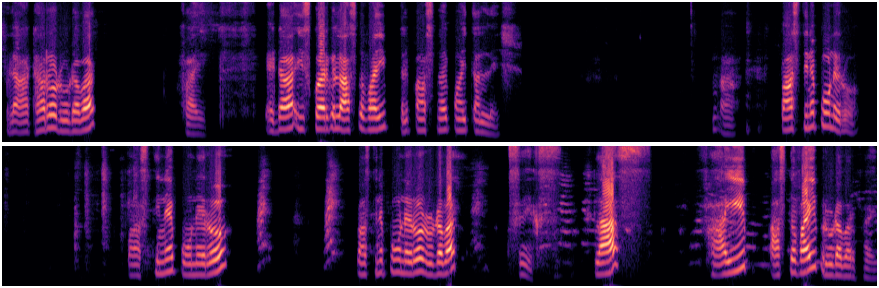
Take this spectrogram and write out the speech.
তাহলে আঠারো রুট আবার ফাইভ এটা স্কোয়ার করলে আস্ত ফাইভ তাহলে পাঁচ নয় পঁয়তাল্লিশ। না, পাঁচ তিনে পনেরো। পাঁচ তিনে পনেরো, পাঁচ তিনে পনেরো রুট আবার সিক্স প্লাস ফাইভ আস্ত ফাইভ রুট আবার ফাইভ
